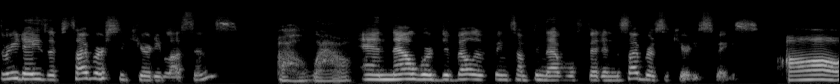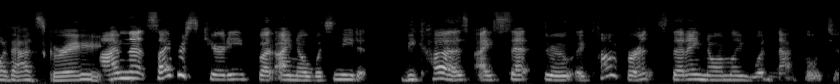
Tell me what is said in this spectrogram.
three days of cybersecurity lessons Oh, wow. And now we're developing something that will fit in the cybersecurity space. Oh, that's great. I'm not cybersecurity, but I know what's needed because I sat through a conference that I normally would not go to.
